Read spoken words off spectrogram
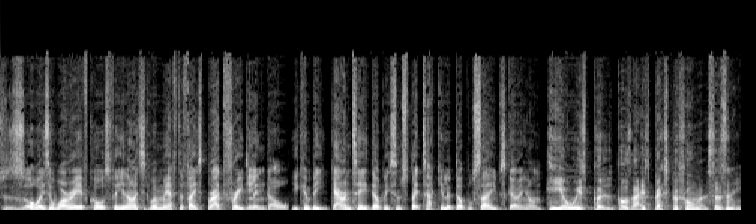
There's always a worry, of course, for United when we have to face Brad Friedel in goal. You can be guaranteed there'll be some spectacular double saves going on. He always put, pulls out his best performance, doesn't he?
